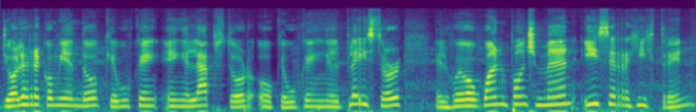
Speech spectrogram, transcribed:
yo les recomiendo que busquen en el App Store o que busquen en el Play Store el juego One Punch Man y se registren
